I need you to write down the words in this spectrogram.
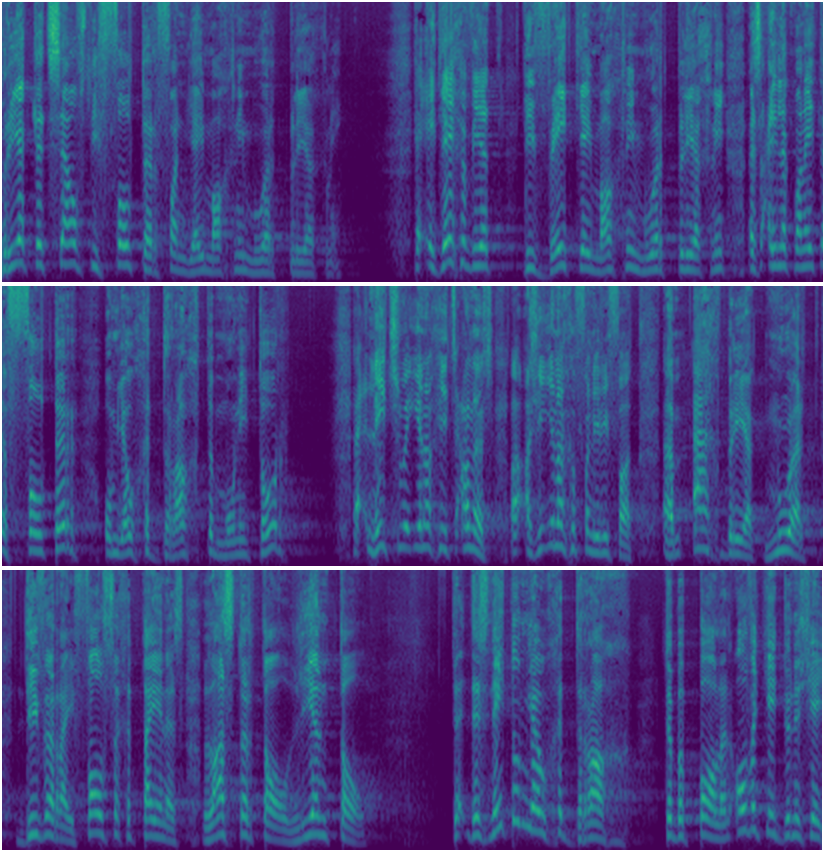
breek dit selfs die filter van jy mag nie moord pleeg nie. Het jy geweet die wet jy mag nie moord pleeg nie is eintlik maar net 'n filter om jou gedrag te monitor? Net so enigiets anders. As jy enige van hierdie vat, ehm um, egbreek, moord, diewery, valse getuienis, lastertaal, leentaal. Dis net om jou gedrag te bepaal en al wat jy doen is jy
